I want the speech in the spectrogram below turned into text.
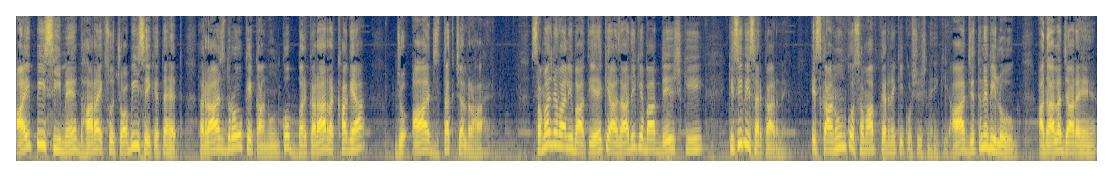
आईपीसी में धारा 124 ए के तहत राजद्रोह के कानून को बरकरार रखा गया, जो आज तक चल रहा है। समझने वाली बात यह है कि आज़ादी के बाद देश की किसी भी सरकार ने इस कानून को समाप्त करने की कोशिश नहीं की। आज जितने भी लोग अदालत जा रहे हैं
